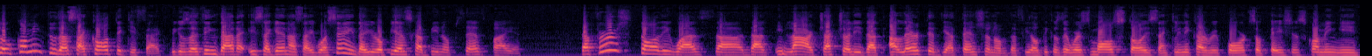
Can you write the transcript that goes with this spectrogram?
So coming to the psychotic effect, because I think that is, again, as I was saying, the Europeans have been obsessed by it. The first study was uh, that in large, actually, that alerted the attention of the field because there were small studies and clinical reports of patients coming in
